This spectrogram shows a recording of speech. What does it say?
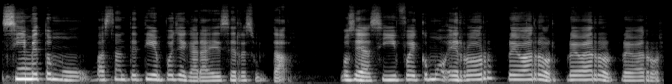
sí me tomó bastante tiempo llegar a ese resultado. O sea, sí fue como error, prueba, error, prueba, error, prueba, error.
